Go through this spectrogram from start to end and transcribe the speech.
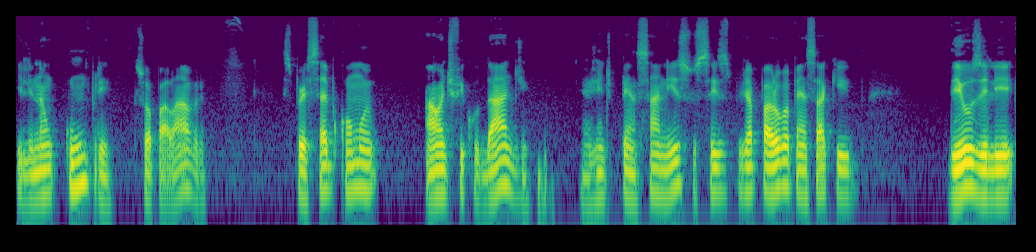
ele não cumpre sua palavra? Você percebe como há uma dificuldade a gente pensar nisso? Vocês já parou para pensar que Deus ele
